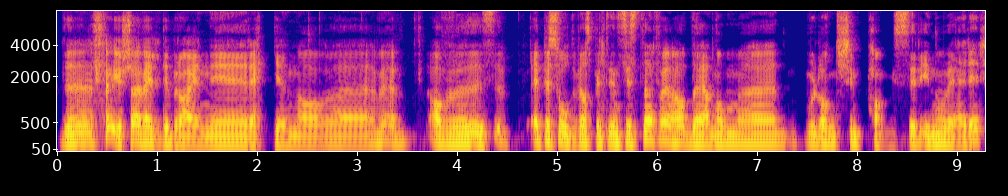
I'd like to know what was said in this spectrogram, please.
Det føyer seg veldig bra inn i rekken av, eh, av, episoder vi har spilt inn siste. For jeg hadde en om uh, hvordan sjimpanser innoverer.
